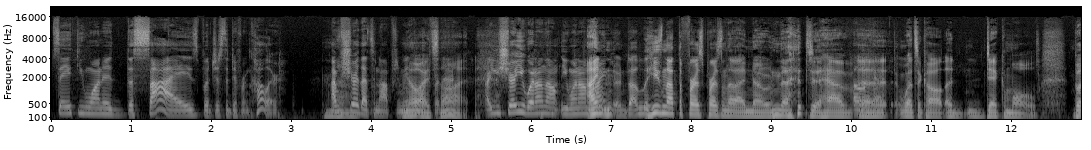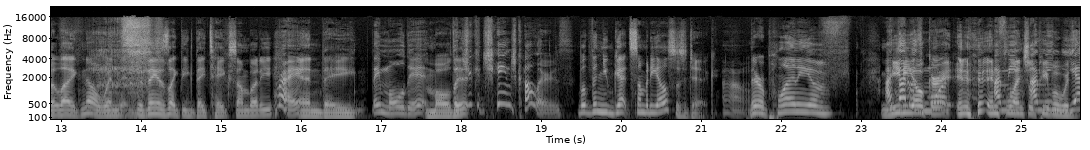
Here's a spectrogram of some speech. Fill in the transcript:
say if you wanted the size but just a different color. I'm sure that's an option. We No, it's for that. not. Are you sure you went on? You went I online? kn- he's not the first person that I know to have Okay. uh, what's it called a dick mold, but like no, when the thing is like they, they take somebody Right. and they they mold it. mold but it. you can change colors. well then you get somebody else's dick. Oh. There are plenty of I thought it was mediocre more- in, I mean- influential I mean, people with yes,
